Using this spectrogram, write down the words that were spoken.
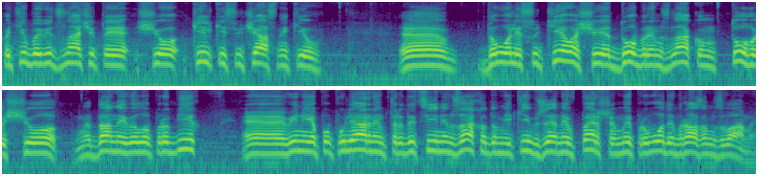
Хотів би відзначити, що кількість учасників е, доволі суттєва, що є добрим знаком того, що даний велопробіг е, він є популярним традиційним заходом, який вже не вперше ми проводимо разом з вами.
